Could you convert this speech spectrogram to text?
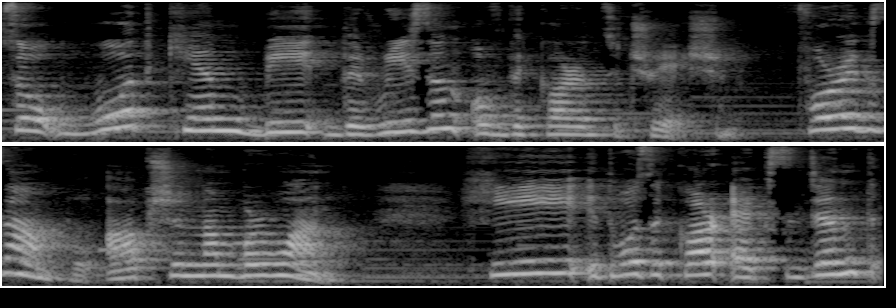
So what can be the reason of the current situation? For example, option number one, he, it was a car accident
